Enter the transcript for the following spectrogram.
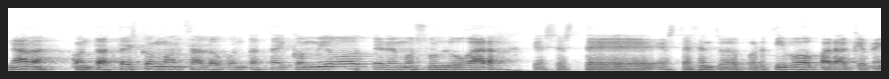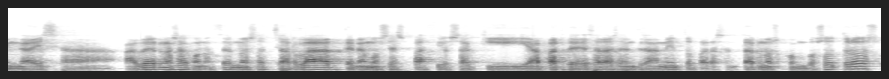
Nada, contactáis con Gonzalo, contactáis conmigo, tenemos un lugar que es este, este centro deportivo para que vengáis a, vernos, a conocernos, a charlar. Tenemos espacios aquí, aparte de salas de entrenamiento, para sentarnos con vosotros,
